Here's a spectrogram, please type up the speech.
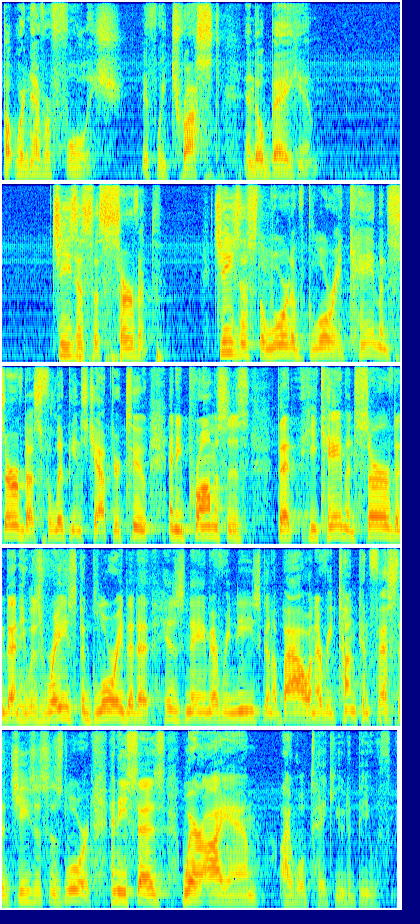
But we're never foolish if we trust and obey Him. Jesus, the servant, Jesus, the Lord of glory, came and served us, Philippians chapter 2, and He promises that he came and served and then he was raised to glory that at his name every knee's going to bow and every tongue confess that Jesus is Lord. And he says, Where I am, I will take you to be with me.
